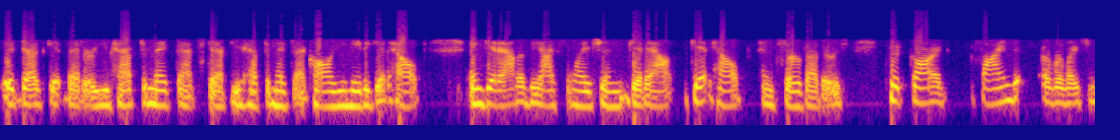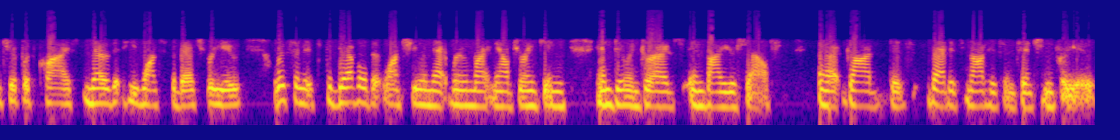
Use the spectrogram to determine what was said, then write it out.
it does get better. You have to make that step. You have to make that call. You need to get help and get out of the isolation, get out, get help and serve others. Put God, find a relationship with Christ. Know that He wants the best for you. Listen, it's the devil that wants you in that room right now drinking and doing drugs and by yourself. Uh, God does, that is not His intention for you.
